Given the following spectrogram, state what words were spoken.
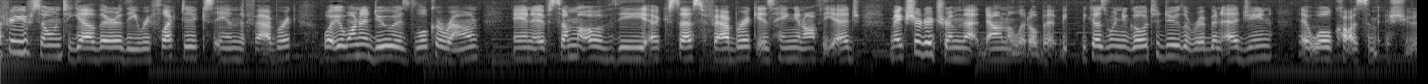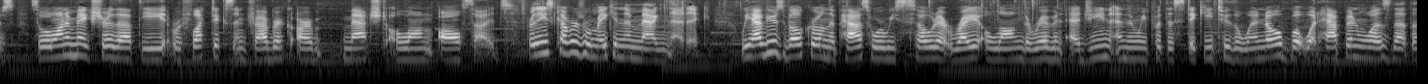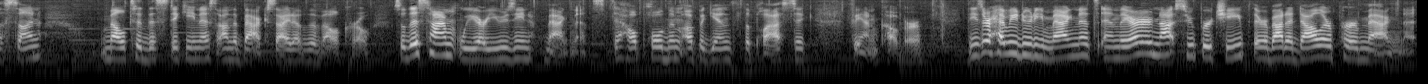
After you've sewn together the Reflectix and the fabric, what you want to do is look around and if some of the excess fabric is hanging off the edge, make sure to trim that down a little bit because when you go to do the ribbon edging, it will cause some issues. So we want to make sure that the Reflectix and fabric are matched along all sides. For these covers, we're making them magnetic. We have used Velcro in the past where we sewed it right along the ribbon edging and then we put the sticky to the window, but what happened was that the sun melted the stickiness on the backside of the Velcro. So this time we are using magnets to help hold them up against the plastic fan cover. These are heavy duty magnets and they are not super cheap. They're about a dollar per magnet.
